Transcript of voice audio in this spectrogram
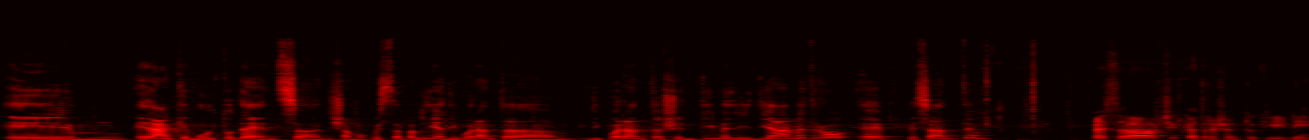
e, ehm, è anche molto densa, diciamo, questa pallina di 40, di 40 centimetri di diametro è pesante? Pesa circa 300 kg.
